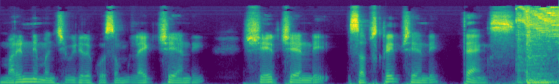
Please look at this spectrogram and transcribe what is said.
మరిన్ని మంచి వీడియోల కోసం లైక్ చేయండి షేర్ చేయండి సబ్స్క్రైబ్ చేయండి. థ్యాంక్స్.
